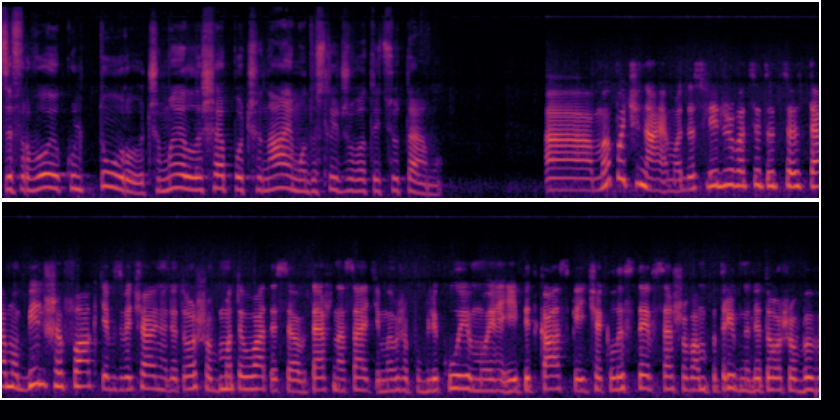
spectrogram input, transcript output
цифровою культурою? Чи ми лише починаємо досліджувати цю тему? Ми починаємо досліджувати цю, цю тему. Більше фактів, звичайно, для того, щоб мотивуватися теж на сайті. Ми вже публікуємо і підказки, і чек-листи, все, що вам потрібно для того, щоб ви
